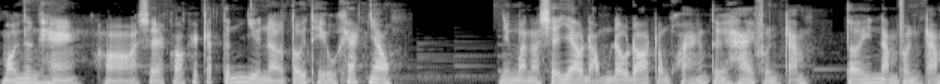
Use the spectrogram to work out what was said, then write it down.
Mỗi ngân hàng họ sẽ có cái cách tính dư nợ tối thiểu khác nhau, nhưng mà nó sẽ dao động đâu đó trong khoảng từ 2% tới 5%.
